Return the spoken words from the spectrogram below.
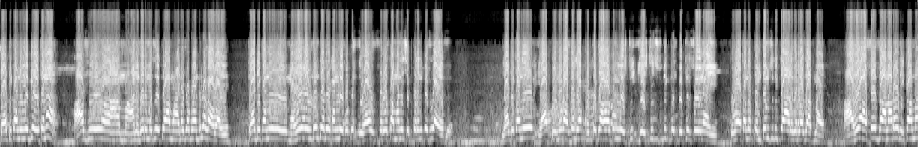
त्या ठिकाणी योग्य होतं ना? आज हे अनगर त्या माड्याच्या बाउंड्रीला गाव आहे. त्या ठिकाणी मोहोळ ओलडून त्या ठिकाणी लोक या सर्वसामान्य शेतकऱ्यांनी कसं जायचं? या ठिकाणी या पेनोर असेल या प्रत्येक गावातून एसटी एसटीची सुद्धा देखील सोय नाही. किंवा एखादा टमटम सुद्धा त्या अनगरला जात नाही. आहे असं जाणारं रिकामा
